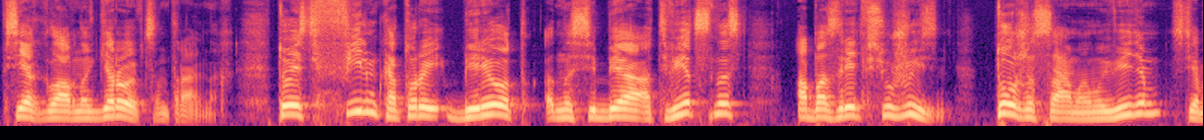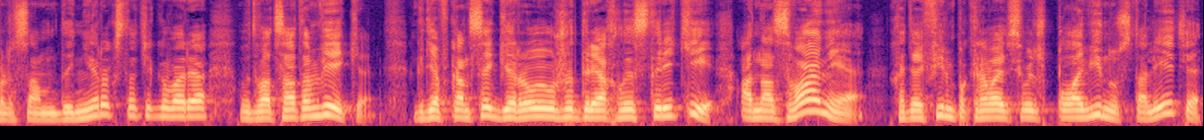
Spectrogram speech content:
всех главных героев центральных. То есть фильм, который берет на себя ответственность обозреть всю жизнь. То же самое мы видим с тем же самым Де Ниро, кстати говоря, в 20 веке, где в конце герои уже дряхлые старики. А название, хотя фильм покрывает всего лишь половину столетия,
